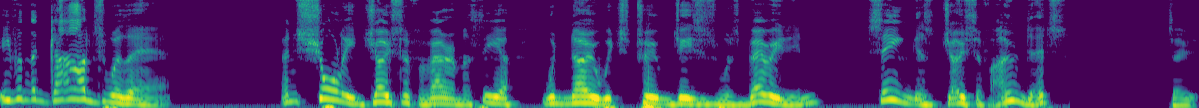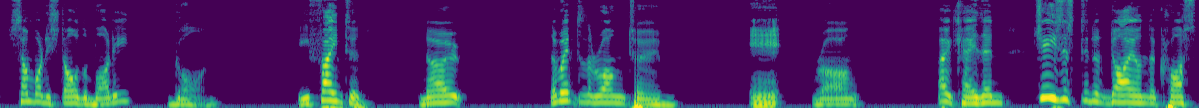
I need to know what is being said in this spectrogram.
Even the guards were there. And surely Joseph of Arimathea would know which tomb Jesus was buried in, seeing as Joseph owned it. So somebody stole the body, gone. He fainted. No. They went to the wrong tomb. Eh, wrong. Okay then, Jesus didn't die on the cross,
